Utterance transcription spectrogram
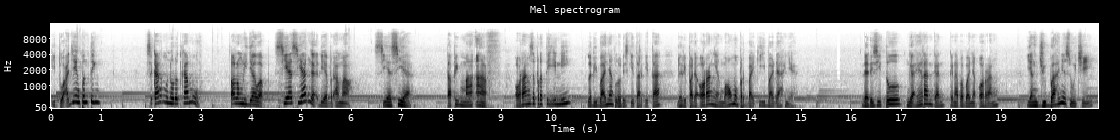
Itu aja yang penting. Sekarang menurut kamu, tolong dijawab, sia-sia nggak dia beramal? Sia-sia. Tapi maaf, orang seperti ini lebih banyak loh di sekitar kita daripada orang yang mau memperbaiki ibadahnya. Dari situ nggak heran kan kenapa banyak orang yang jubahnya suci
